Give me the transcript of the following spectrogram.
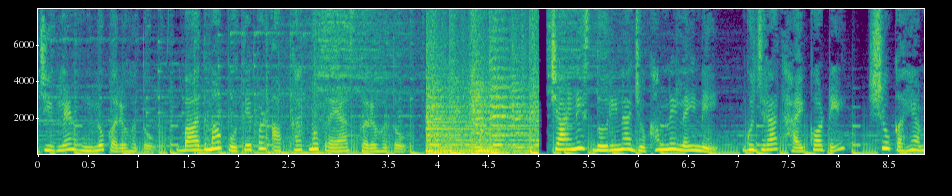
જીવલેણ હુમલો કર્યો હતો. બાદમાં પોતે પણ આપઘાતનો પ્રયાસ કર્યો હતો. ચાઇનીઝ દોરીના જોખમને લઈને ગુજરાત હાઈકોર્ટે શું કહ્યું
